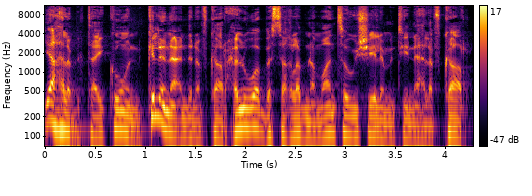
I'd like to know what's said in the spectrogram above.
يا هلا بالتايكون. كلنا عندنا أفكار حلوة بس أغلبنا ما نسوي شيء لما تجينا هالأفكار.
